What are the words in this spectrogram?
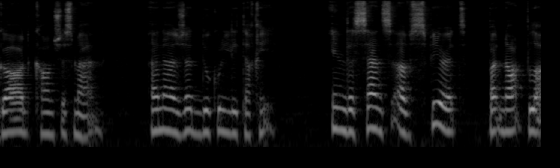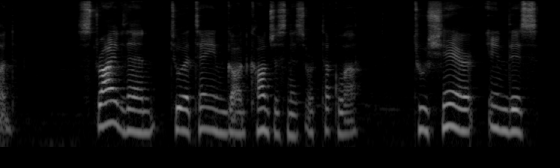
God conscious man. Ana. In the sense of spirit, but not blood. Strive then to attain God consciousness or taqwa, to share in this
